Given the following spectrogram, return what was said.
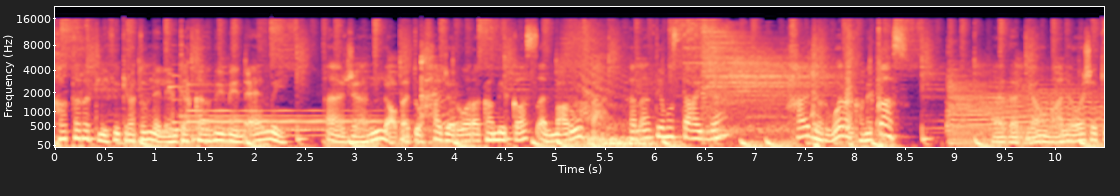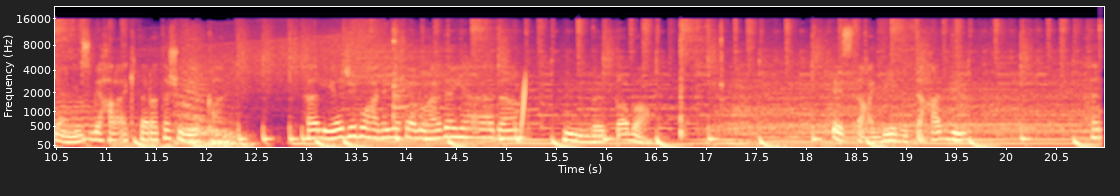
خطرت لي فكرة للانتقام من إلي أجل لعبة حجر ورقة مقص المعروفة هل أنت مستعدة؟ حجر ورقة مقص هذا اليوم على وشك أن يصبح أكثر تشويقا هل يجب علي فعل هذا يا آدم؟ بالطبع استعدي للتحدي هل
